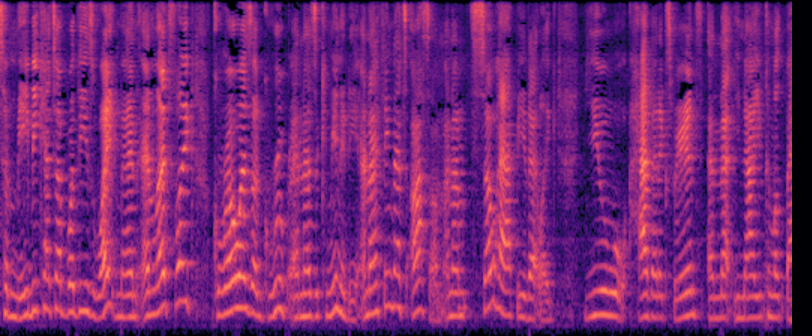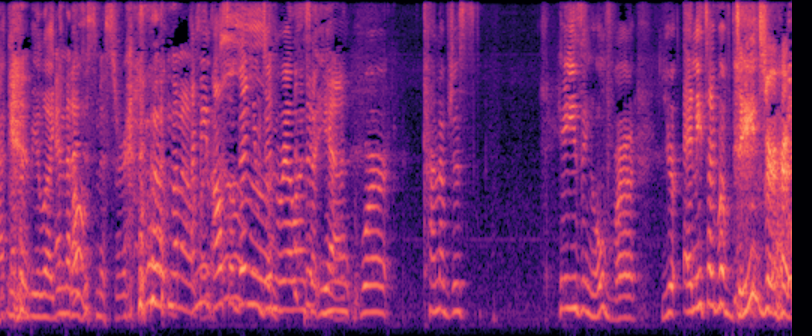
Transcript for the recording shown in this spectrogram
to maybe catch up with these white men, and let's like grow as a group and as a community. And I think that's awesome, and I'm so happy that like you had that experience and that now you can look back and be like, and oh. then oh. I dismissed her. I, I mean, like, also then you didn't realize that Yeah. you were kind of just hazing over your any type of danger.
